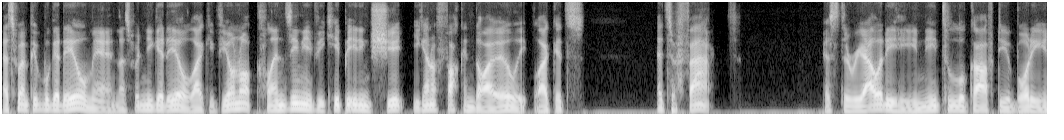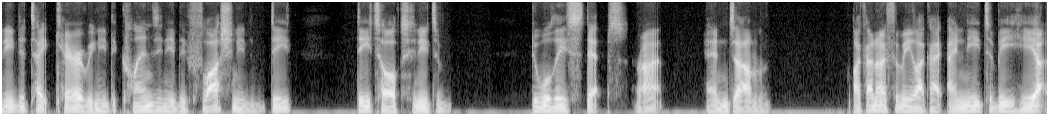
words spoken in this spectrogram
that's when people get ill, man. That's when you get ill. Like if you're not cleansing, if you keep eating shit, you're gonna fucking die early. Like it's it's a fact. It's the reality here. You need to look after your body. You need to take care of it. You need to cleanse. You need to flush. You need to de- detox. You need to do all these steps, right? And um, like I know for me, like I, I need to be here.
